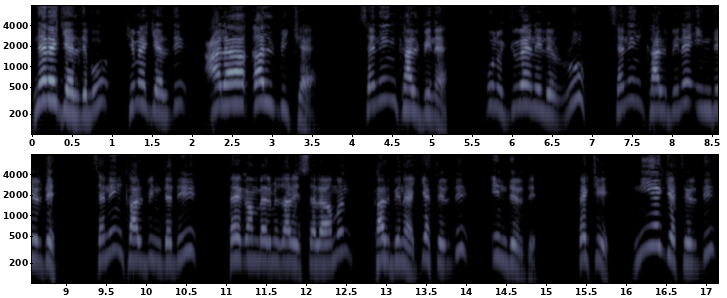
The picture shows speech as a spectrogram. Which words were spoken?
nere geldi bu? Kime geldi? Ala kalbike. Senin kalbine. Bunu güvenilir ruh senin kalbine indirdi. Senin kalbin dediği Peygamberimiz Aleyhisselam'ın kalbine getirdi, indirdi. Peki niye getirdi?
